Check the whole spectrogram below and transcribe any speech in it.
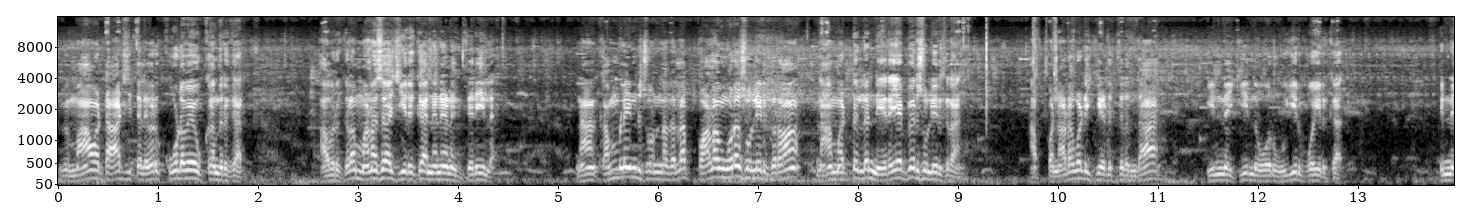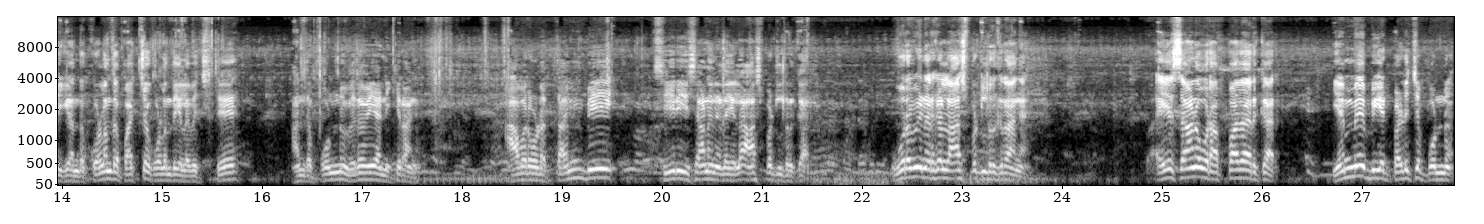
இப்போ மாவட்ட ஆட்சித்தலைவர் கூடவே உட்காந்துருக்கார் அவருக்கெல்லாம் மனசாட்சி இருக்கா என்னென்னு எனக்கு தெரியல. நான் கம்ப்ளைண்ட் சொன்னதெல்லாம் பல முறை சொல்லியிருக்கிறோம். நான் மட்டும் இல்லை நிறைய பேர் சொல்லியிருக்கிறாங்க. அப்போ நடவடிக்கை எடுத்திருந்தா இன்றைக்கி இந்த ஒரு உயிர் போயிருக்கார். இன்றைக்கி அந்த குழந்தை பச்சை குழந்தைகளை வச்சுட்டு அந்த பொண்ணு விதவையாக நிற்கிறாங்க அவரோட தம்பி சீரியஸான நிலையில் ஹாஸ்பிட்டல் இருக்கார். உறவினர்கள் ஹாஸ்பிட்டல் இருக்கிறாங்க. வயசான ஒரு அப்பா தான் இருக்கார். எம்ஏ பிஎட் படித்த பொண்ணு.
